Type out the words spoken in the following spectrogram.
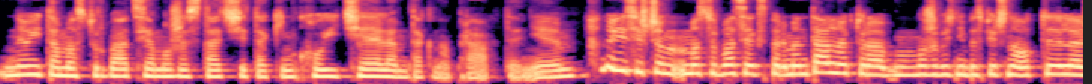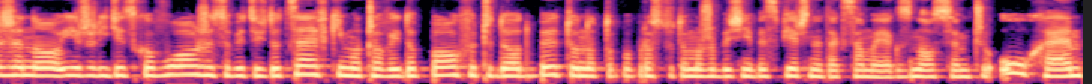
no i ta masturbacja może stać się takim koicielem tak naprawdę, nie? No jest jeszcze masturbacja eksperymentalna, która może być niebezpieczna o tyle, że no, jeżeli dziecko włoży sobie coś do cewki moczowej, do pochwy czy do odbytu, no to po prostu to może być niebezpieczne tak samo jak z nosem czy uchem,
